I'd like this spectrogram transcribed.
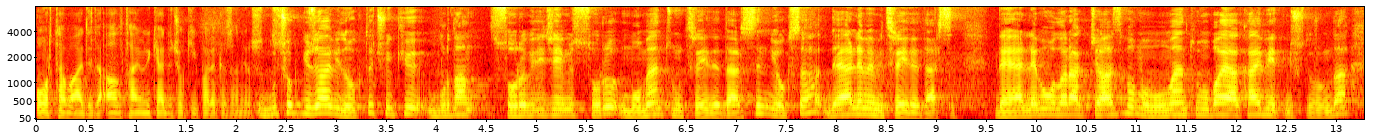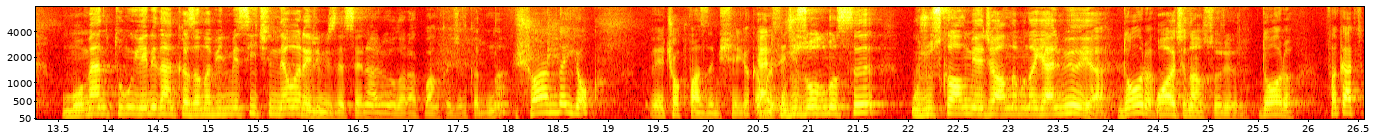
orta vadede 6 ay 12 ayda çok iyi para kazanıyorsunuz. Bu çok güzel bir nokta çünkü buradan sorabileceğimiz soru momentum trade edersin yoksa değerleme mi trade edersin? Değerleme olarak cazip ama momentumu bayağı kaybetmiş durumda. Momentumu yeniden kazanabilmesi için ne var elimizde senaryo olarak bankacılık adına? Şu anda yok. ve Çok fazla bir şey yok. Yani ama ucuz olması ucuz kalmayacağı anlamına gelmiyor ya. Doğru. O açıdan soruyorum. Doğru. Fakat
